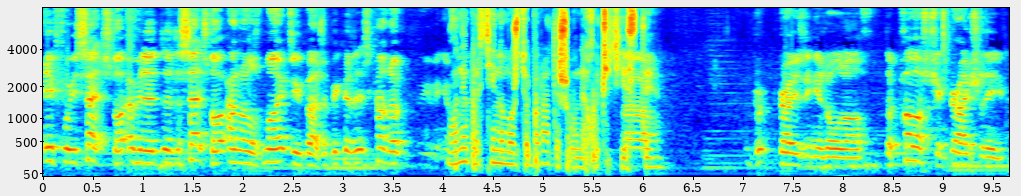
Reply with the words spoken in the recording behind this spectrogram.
if we set stock, I mean, the, the set stock animals might do better because it's kind of Вони постійно можуть обирати, що вони хочуть їсти. gr- grazing it all off. The pasture gradually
